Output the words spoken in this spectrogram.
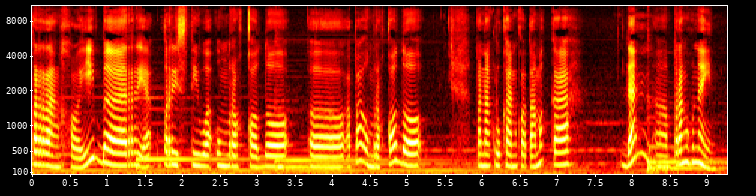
Perang Khoibar, ya, peristiwa Umroh Kodo, uh, apa Umroh Kodo, penaklukan kota Mekah, dan uh, Perang Hunain.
